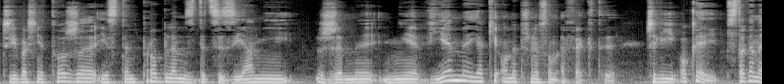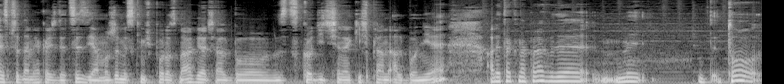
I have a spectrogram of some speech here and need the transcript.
czyli właśnie to, że jest ten problem z decyzjami, że my nie wiemy, jakie one przyniosą efekty. Czyli okej, okay, stawiana jest przed nami jakaś decyzja, możemy z kimś porozmawiać albo zgodzić się na jakiś plan, albo nie, ale tak naprawdę my to,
